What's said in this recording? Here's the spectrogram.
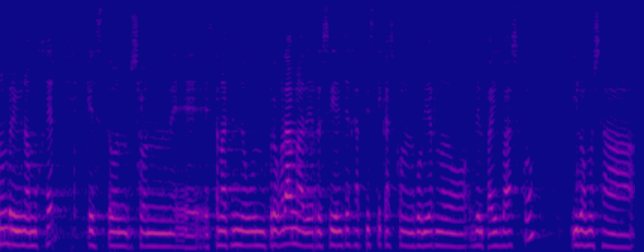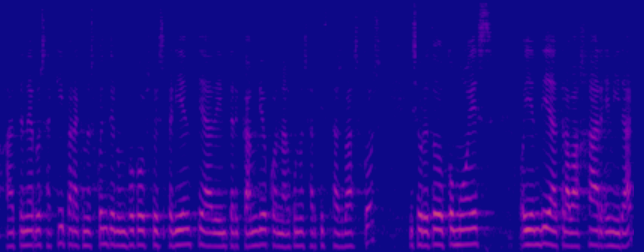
hombre y una mujer, que son, eh, están haciendo un programa de residencias artísticas con el gobierno del País Vasco y vamos a, a, tenerlos aquí para que nos cuenten un poco su experiencia de intercambio con algunos artistas vascos y sobre todo cómo es hoy en día trabajar en Irak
